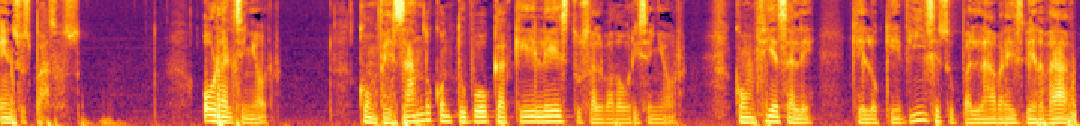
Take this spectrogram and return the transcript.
en sus pasos. Ora al Señor, confesando con tu boca que Él es tu Salvador y Señor. Confiésale que lo que dice su palabra es verdad,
